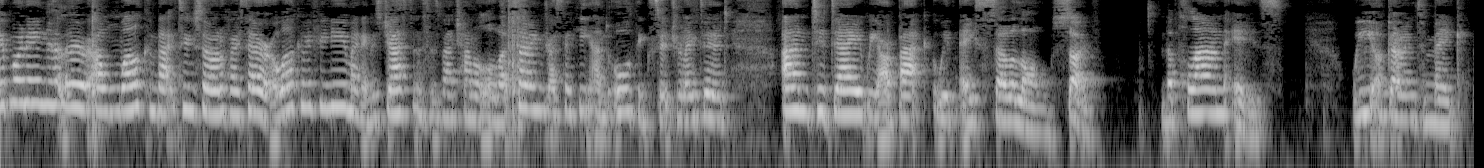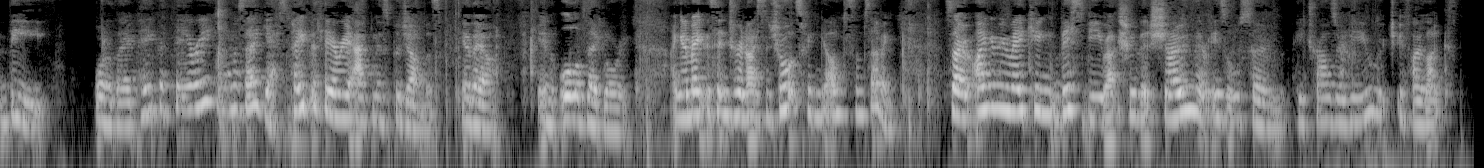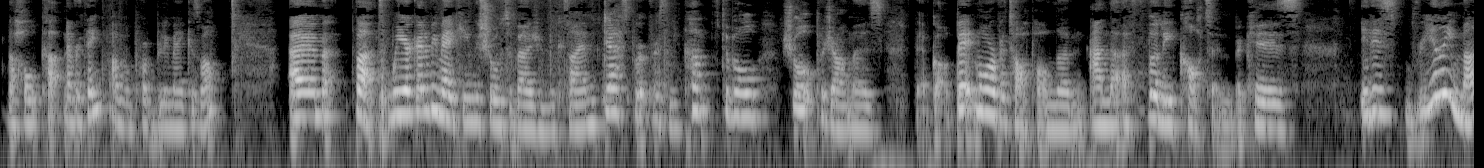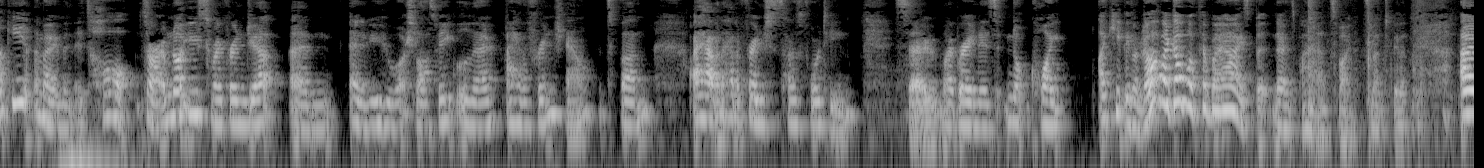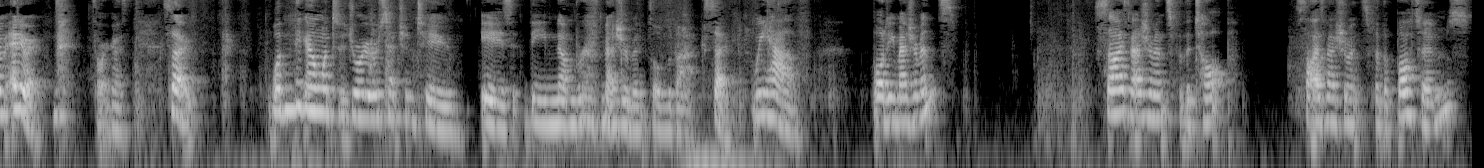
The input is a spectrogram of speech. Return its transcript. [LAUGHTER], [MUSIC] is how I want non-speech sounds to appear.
Good morning, hello, and welcome back to So What If I Sew, or welcome if you're new. My name is Jess, and this is my channel all about sewing, dressmaking, and all things stitch related. And today we are back with a sew along. So, the plan is we are going to make the, what are they, Paper Theory, I want to say? Yes, Paper Theory Agnes pyjamas. Here they are in all of their glory. I'm going to make this intro nice and short so we can get on to some sewing. So I'm going to be making this view actually that's shown. There is also a trouser view, which if I like the whole cut and everything, I will probably make as well. Um, but we are going to be making the shorter version because I am desperate for some comfortable short pyjamas that have got a bit more of a top on them and that are fully cotton because it is really muggy at the moment. It's hot. Sorry, I'm not used to my fringe yet. Um, any of you who watched last week will know I have a fringe now. It's fun. I haven't had a fringe since I was 14. So my brain is not quite I keep thinking, oh my god, what's in my eyes? But no, it's my it's fine. It's meant to be there. Um, anyway, [LAUGHS] sorry guys. So, one thing I wanted to draw your attention to is the number of [LAUGHS] measurements on the back. So, we have body measurements, size measurements for the top, size measurements for the bottoms,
